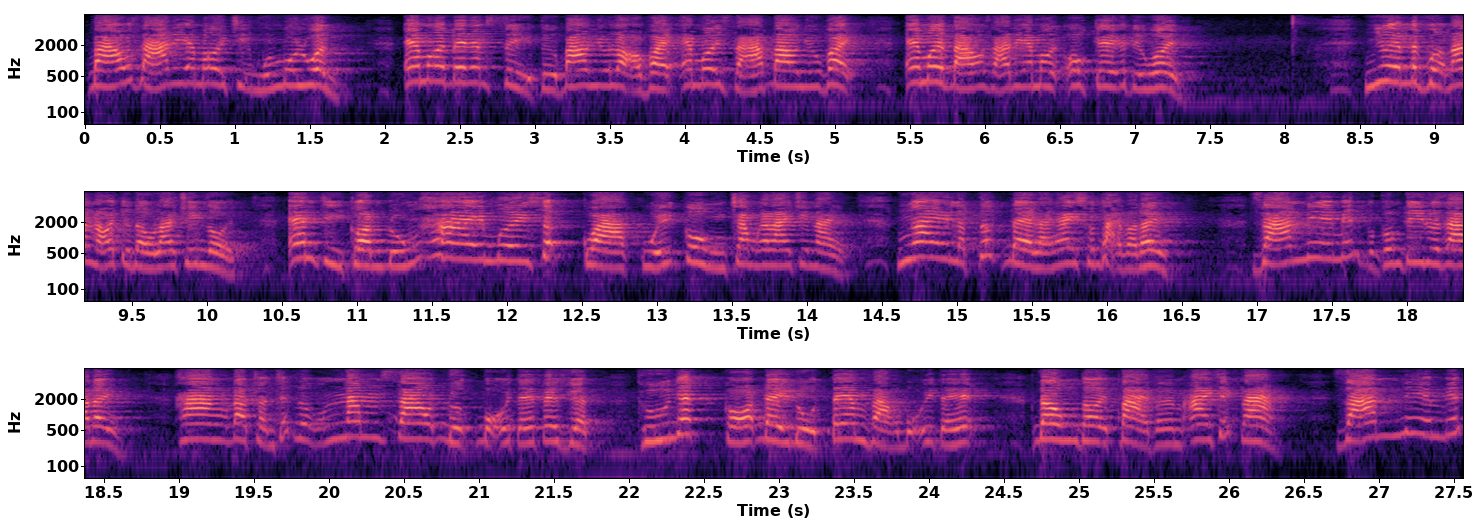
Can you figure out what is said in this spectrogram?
Báo giá đi em ơi, chị muốn mua luôn. Em ơi, bên em xỉ từ bao nhiêu lọ vậy? Em ơi, giá bao nhiêu vậy? Em ơi, báo giá đi em ơi. Ok, các tiểu ơi. Như em đã vừa đã nói từ đầu livestream rồi Em chỉ còn đúng 20 suất quà cuối cùng trong cái livestream này. Ngay lập tức để lại ngay số điện thoại vào đây. Giá niêm yết của công ty đưa ra đây. Hàng đạt chuẩn chất lượng 5 sao được Bộ Y tế phê duyệt. Thứ nhất, có đầy đủ tem vào Bộ Y tế. Đồng thời tải phần mềm iCheck ra. Giá niêm yết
